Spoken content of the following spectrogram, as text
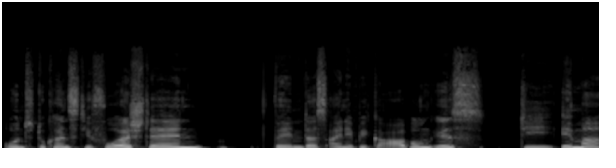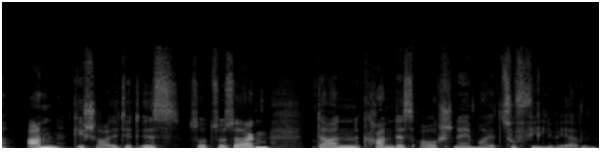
Und du kannst dir vorstellen, wenn das eine Begabung ist, die immer angeschaltet ist, sozusagen, dann kann das auch schnell mal zu viel werden.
